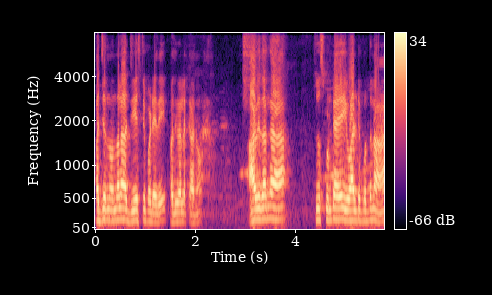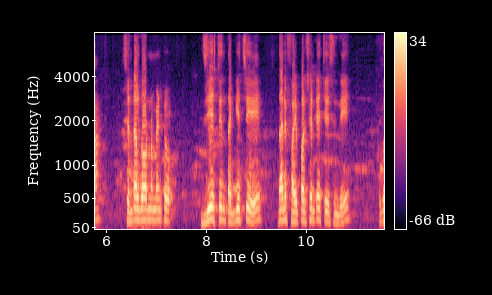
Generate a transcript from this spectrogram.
పద్దెనిమిది వందల జిఎస్టీ పడేది పదివేలకు గాను. ఆ విధంగా చూసుకుంటే ఇవాళ పొద్దున సెంట్రల్ గవర్నమెంట్ జిఎస్టీని తగ్గించి దాన్ని ఫైవ్ పర్సెంటే చేసింది. ఒక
